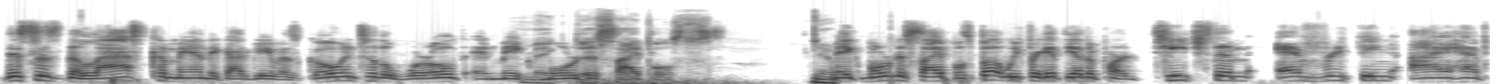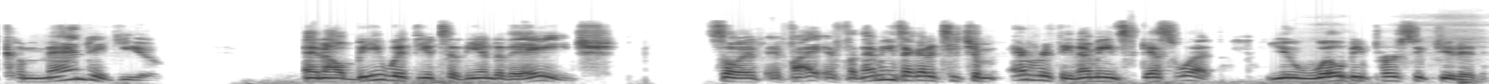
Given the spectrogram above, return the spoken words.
this is the last command that God gave us: go into the world and make, Make more disciples. disciples. Yep. Make more disciples, but we forget the other part: teach them everything I have commanded you, and I'll be with you to the end of the age. So if, if I if that means I got to teach them everything, that means guess what? You will be persecuted.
